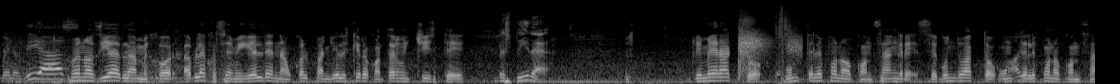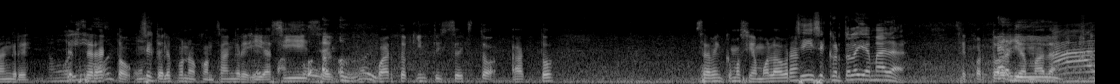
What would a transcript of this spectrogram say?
Buenos días. Buenos días, la mejor. Habla José Miguel de Naucalpan. Yo les quiero contar un chiste. Respira. Primer acto, un teléfono con sangre. Segundo acto, un Ay. teléfono con sangre. Ay, Tercer ay. acto, un Se- teléfono con sangre. Y así, se- cuarto, quinto y sexto acto. ¿Saben cómo se llamó la obra? Sí, se cortó la llamada. Se cortó la llamada. Ah.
